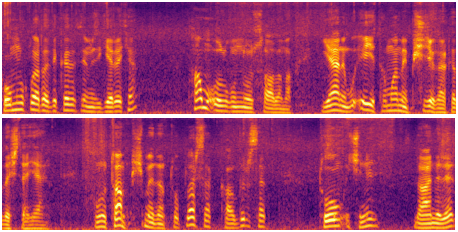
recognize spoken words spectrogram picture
Tohumluklarda dikkat etmemiz gereken tam olgunluğu sağlamak. Yani bu eği tamamen pişecek arkadaşlar yani. Bunu tam pişmeden toplarsak, kaldırırsak tohum içini daneler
